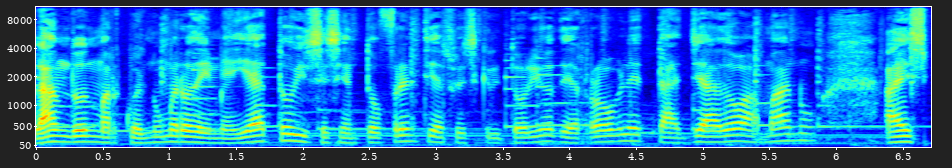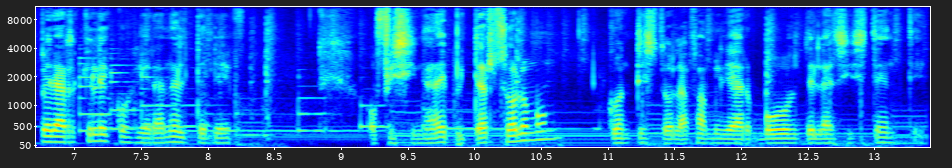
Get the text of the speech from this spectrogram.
Landon marcó el número de inmediato y se sentó frente a su escritorio de roble tallado a mano a esperar que le cogieran el teléfono. ¿Oficina de Peter Solomon? contestó la familiar voz del asistente.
